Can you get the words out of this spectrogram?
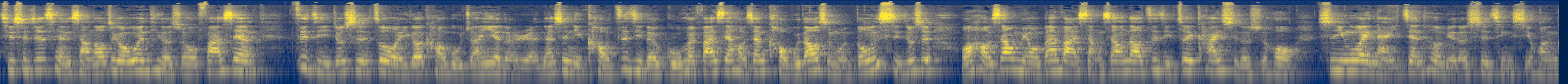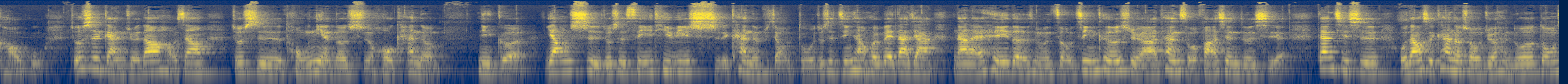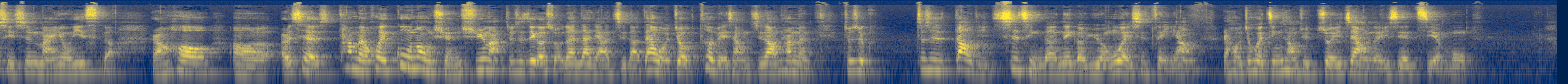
其实之前想到这个问题的时候，发现自己就是作为一个考古专业的人，但是你考自己的古，会发现好像考不到什么东西。就是我好像没有办法想象到自己最开始的时候是因为哪一件特别的事情喜欢考古，就是感觉到好像就是童年的时候看的。那个央视就是 CCTV 十看的比较多，就是经常会被大家拿来黑的，什么走进科学啊、探索发现这些。但其实我当时看的时候，觉得很多东西是蛮有意思的。然后呃，而且他们会故弄玄虚嘛，就是这个手段大家知道。但我就特别想知道他们就是就是到底事情的那个原委是怎样，然后就会经常去追这样的一些节目。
